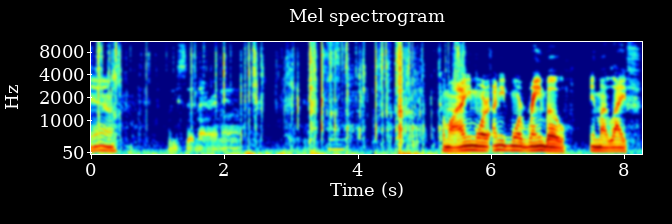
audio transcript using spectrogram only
Yeah. What are you sitting at right now? Come on, I need more. I need more rainbow in my life.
